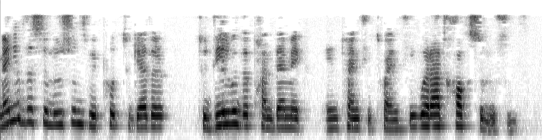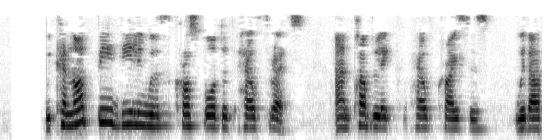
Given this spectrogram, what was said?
Many of the solutions we put together to deal with the pandemic in 2020 were ad hoc solutions. We cannot be dealing with cross-border health threats and public health crisis with ad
